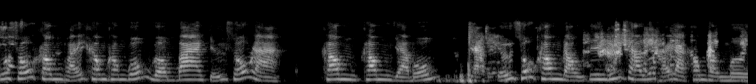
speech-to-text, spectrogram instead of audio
của số 0,004 gồm 3 chữ số là 0, 0 và 4 chữ số 0 đầu tiên đứng sau dấu phẩy là 0 phần 10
